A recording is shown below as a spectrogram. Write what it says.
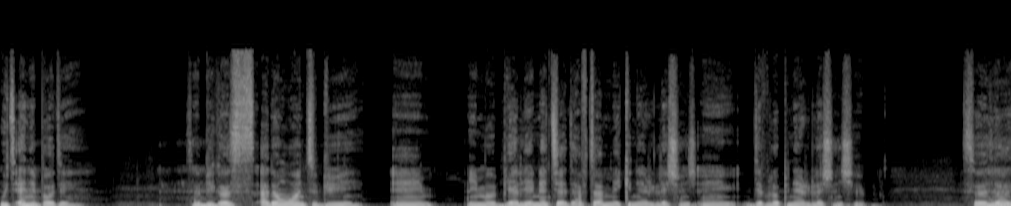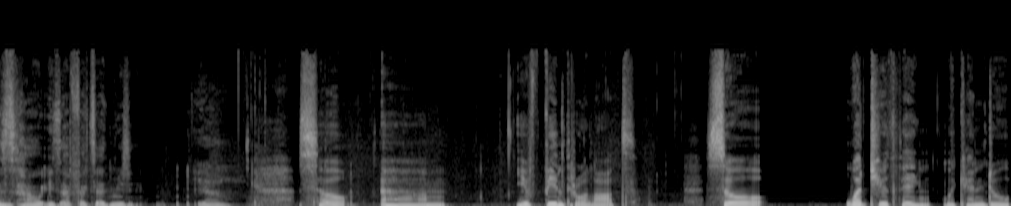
with anybody. So because I don't want to be um, you know, be alienated after making a relationship, uh, developing a relationship. So that's how it affected me. Yeah. So, um, you've been through a lot. So, what do you think we can do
